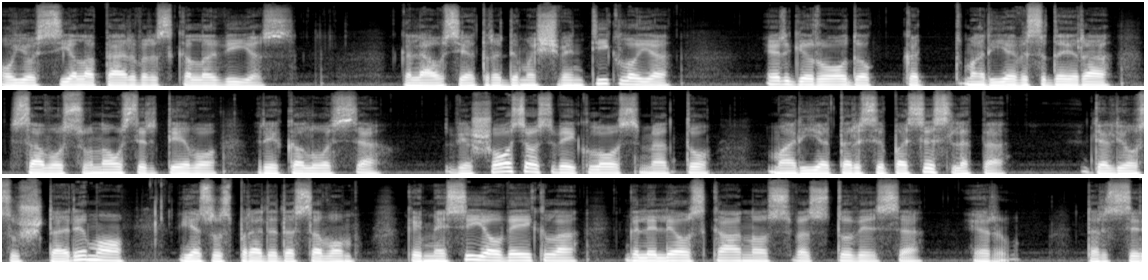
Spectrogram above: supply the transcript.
o jos siela pervers kalavijas. Galiausiai atradimas šventykloje irgi rodo, kad Marija visada yra savo sūnaus ir tėvo reikaluose. Viešosios veiklos metu Marija tarsi pasislepia. Dėl jos užtarimo Jėzus pradeda savo kaip mesijo veiklą Galilėjos kanos vestuvėse ir tarsi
